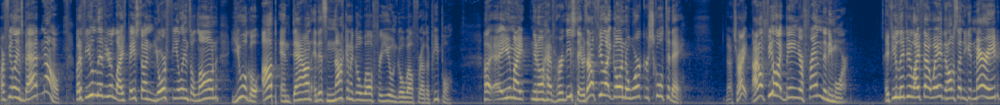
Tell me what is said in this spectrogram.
Are feelings bad? No. But if you live your life based on your feelings alone, you will go up and down, and it's not going to go well for you and go well for other people. Uh, you might, you know, have heard these statements. I don't feel like going to work or school today. That's right. I don't feel like being your friend anymore. If you live your life that way, then all of a sudden you get married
